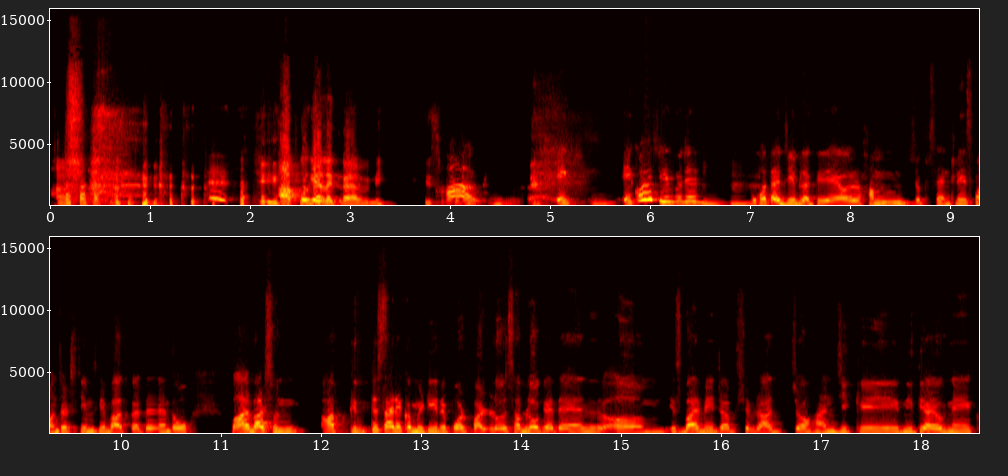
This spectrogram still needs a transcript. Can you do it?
हाँ। आपको क्या लगता है अपनी हाँ एक एक और चीज़ मुझे बहुत अजीब लगती है और हम जब सेंट्रली स्पॉन्सर्ड स्कीम्स की बात करते हैं तो बार बार सुन आप कितने सारे कमेटी रिपोर्ट पढ़ लो सब लोग कहते हैं इस बार भी जब शिवराज चौहान जी के नीति आयोग ने एक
